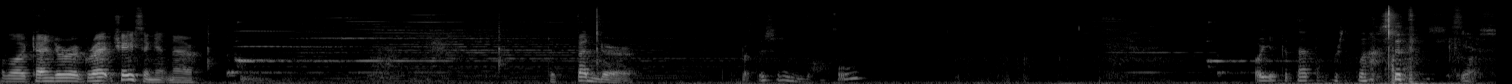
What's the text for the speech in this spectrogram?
Although I kinda regret chasing it now. Defender. But this is a novel? Oh, yeah, got that the first one I said this. Yes.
